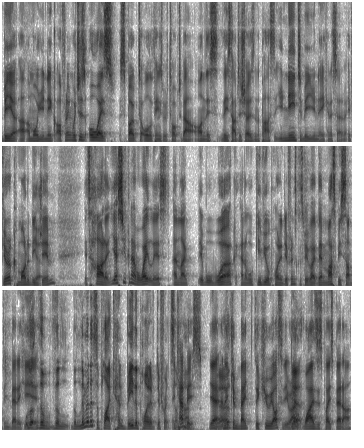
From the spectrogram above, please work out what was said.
be a, a more unique offering, which has always spoke to all the things we've talked about on this these types of shows in the past. That you need to be unique in a certain. If you're a commodity Yeah. gym, it's harder. Yes, you can have a wait list and like it will work and it will give you a point of difference because people are like there must be something better here. Well, the, the, the, the limited supply can be the point of difference. It can be. Yeah. you And it can make the curiosity, right? Yeah. Why is this place better?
